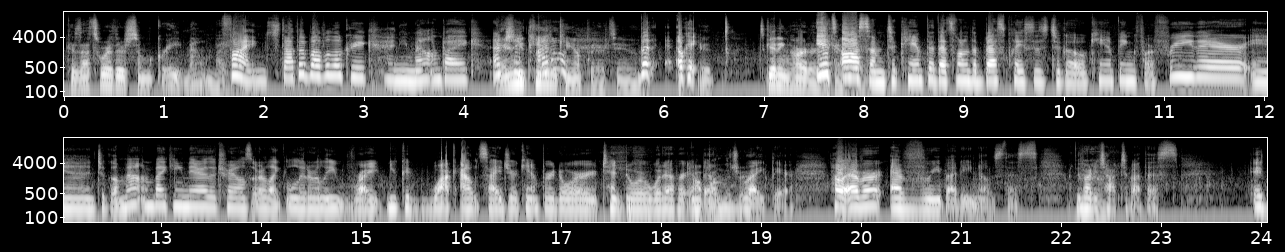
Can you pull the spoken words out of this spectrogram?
because that's where there's some great mountain biking. Fine, stop at Buffalo Creek and you mountain bike. Actually, and you can camp there too. But okay, it, getting harder. to It's there. awesome to camp there. That's one of the best places to go camping for free there and to go mountain biking there. The trails are like literally right. You could walk outside your camper door, your tent door, or whatever, and they're the right there. However, everybody knows this. We've already talked about this. It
